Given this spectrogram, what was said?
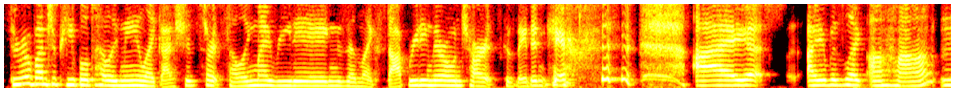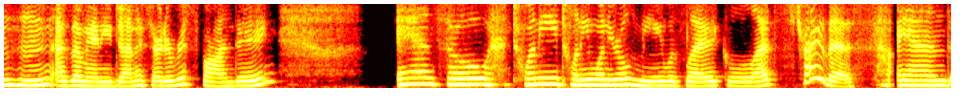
through a bunch of people telling me, like, I should start selling my readings and like stop reading their own charts because they didn't care, I I was like, uh huh, mm hmm. As a Manny Jen, I started responding. And so 20, 21 year old me was like, let's try this. And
